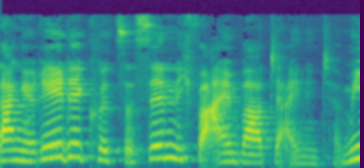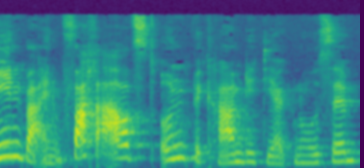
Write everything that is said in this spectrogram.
Lange Rede, kurzer Sinn, ich vereinbarte einen Termin bei einem Facharzt und bekam die Diagnose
